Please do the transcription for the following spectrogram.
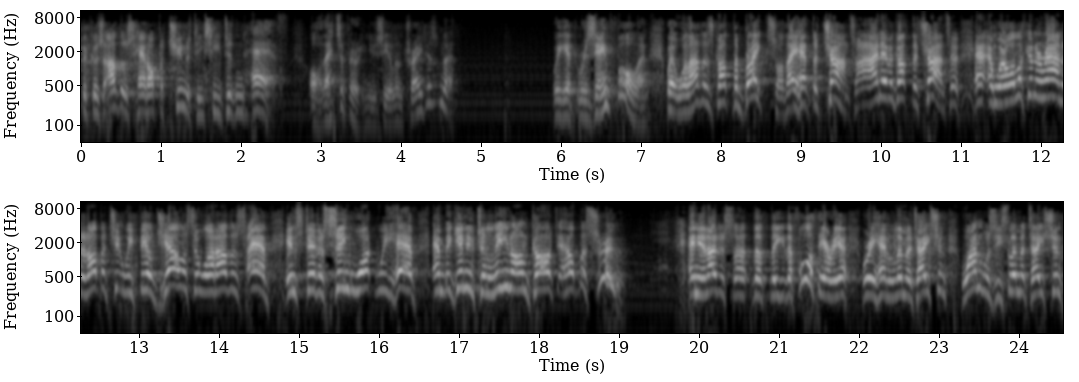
because others had opportunities he didn't have. Oh, that's a very New Zealand trait, isn't it? We get resentful. And, well, well, others got the breaks or they had the chance. I never got the chance. And we're all looking around at opportunity. We feel jealous of what others have instead of seeing what we have and beginning to lean on God to help us through. And you notice the, the, the, fourth area where he had a limitation. One was his limitation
